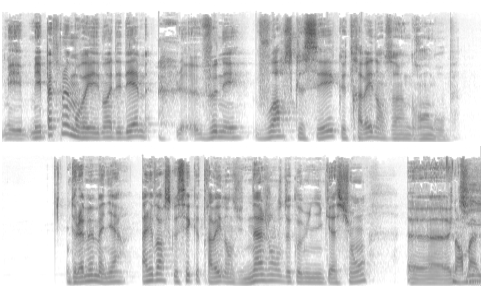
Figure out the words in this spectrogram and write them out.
mais, mais pas de problème, envoyez-moi des DM. Venez voir ce que c'est que travailler dans un grand groupe. De la même manière, allez voir ce que c'est que travailler dans une agence de communication euh, Normal,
